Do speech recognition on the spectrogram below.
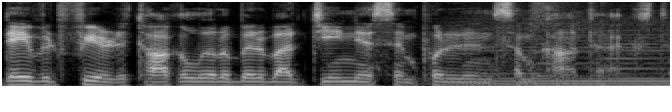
David Fear, to talk a little bit about Genius and put it in some context.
